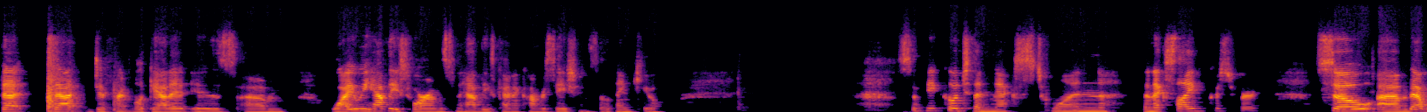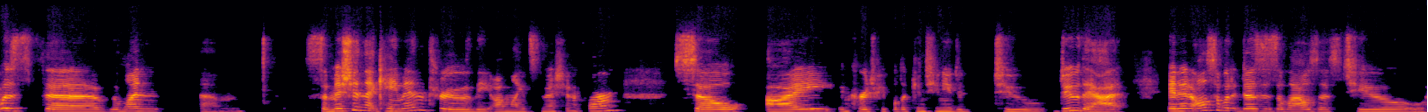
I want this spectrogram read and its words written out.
that, that different look at it is um, why we have these forums and have these kind of conversations, so thank you. So if you go to the next one, the next slide, Christopher. So um, that was the, the one um, submission that came in through the online submission form. So I encourage people to continue to, to do that. And it also, what it does is allows us to,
